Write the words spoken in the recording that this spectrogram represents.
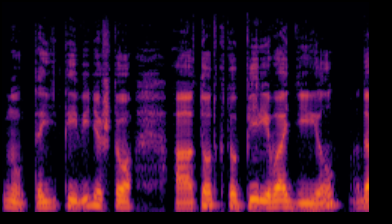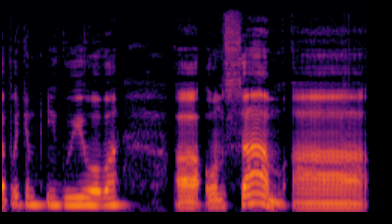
ну, ты, ты видишь, что а, тот, кто переводил, допустим, книгу Иова, а, он сам а,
